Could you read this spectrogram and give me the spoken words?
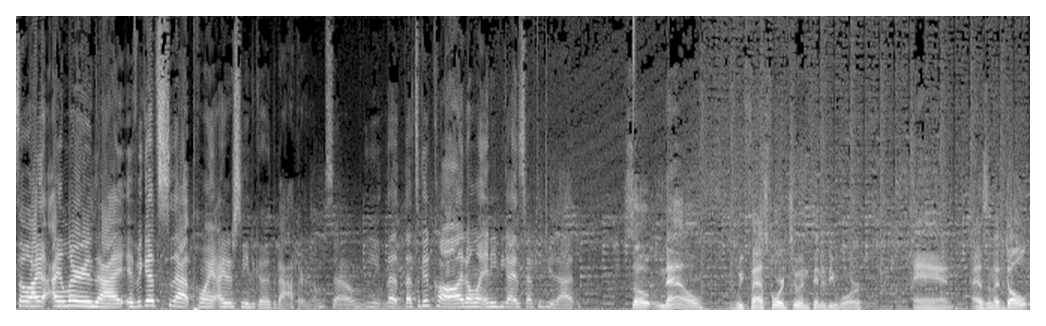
So I, I learned that if it gets to that point, I just need to go to the bathroom. So that that's a good call. I don't want any of you guys to have to do that. So now we fast forward to Infinity War, and as an adult,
